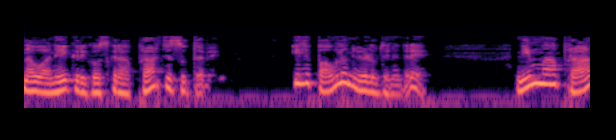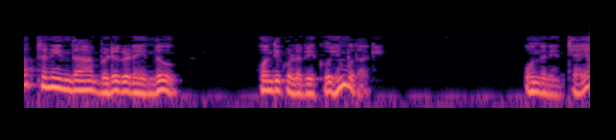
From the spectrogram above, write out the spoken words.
ನಾವು ಅನೇಕರಿಗೋಸ್ಕರ ಪ್ರಾರ್ಥಿಸುತ್ತೇವೆ. ಇಲ್ಲಿ ಪೌಲನು ಹೇಳುವುದೇನೆಂದರೆ, ನಿಮ್ಮ ಪ್ರಾರ್ಥನೆಯಿಂದ ಬಿಡುಗಡೆಯನ್ನು ಹೊಂದಿಕೊಳ್ಳಬೇಕು ಎಂಬುದಾಗಿ. ಒಂದನೇ ಅಧ್ಯಾಯ,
